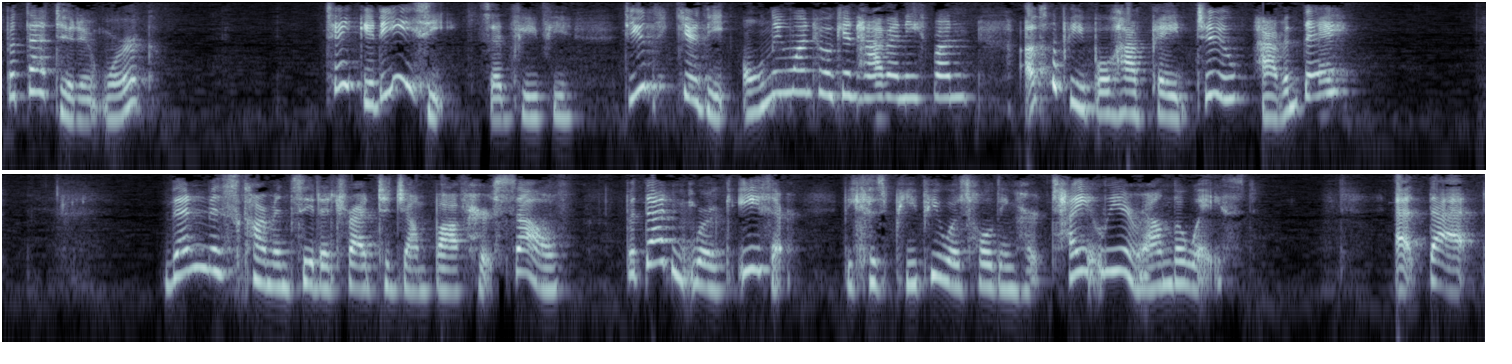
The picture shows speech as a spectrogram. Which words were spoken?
But that didn't work. It easy, said Pippi. Do you think you're the only one who can have any fun? Other people have paid too, haven't they? Then Miss Carmencita tried to jump off herself, but that didn't work either because Pippi was holding her tightly around the waist. At that,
